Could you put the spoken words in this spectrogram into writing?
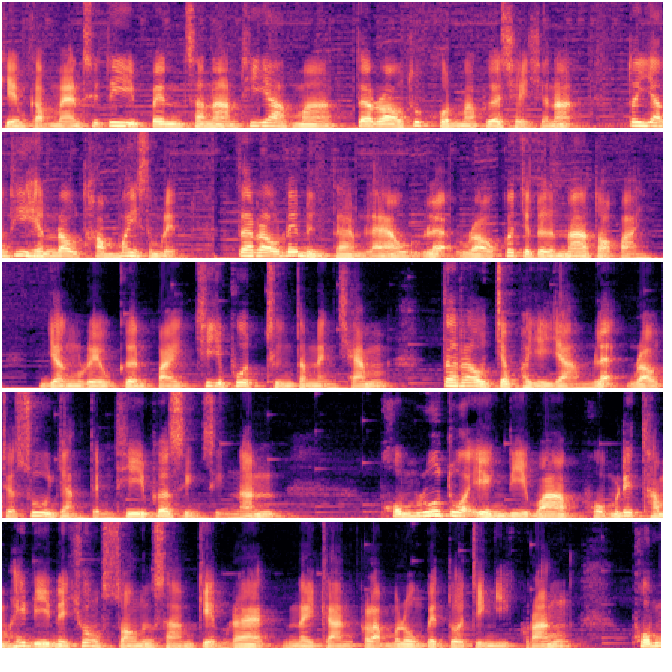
เกมกับแมนซิตี้เป็นสนามที่ยากมาก แต่เราทุกคนมาเพื่อชัยชนะ แต่อย่างที่เห็นเราทำไม่สำเร็จ แต่เราได้หนึ่งแต้มแล้ว และเราก็จะเดินหน้าต่อไป ยังเร็วเกินไปที่จะพูดถึงตำแหน่งแชมป์ แต่เราจะพยายามและเราจะสู้อย่างเต็มที่เพื่อสิ่งสิ่งนั้น ผมรู้ตัวเองดีว่าผมไม่ได้ทำให้ดีในช่วง 2-3 เกมแรก ในการกลับมาลงเป็นตัวจริงอีกครั้ง ผม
